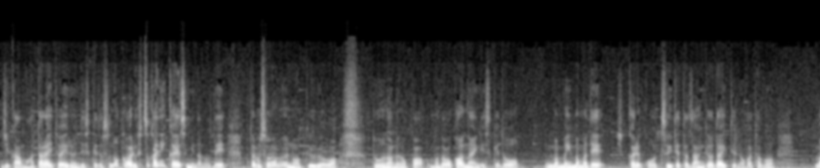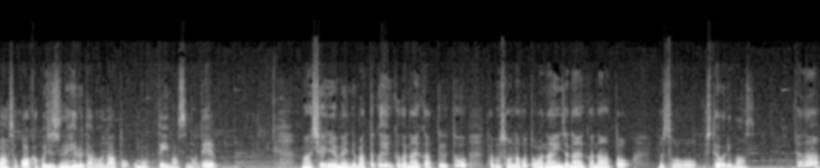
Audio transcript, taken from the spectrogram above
時間も働いてはいるんですけどその代わり2日に1回休みなので多分その分のお給料はどうなるのかまだ分かんないんですけど今今までしっかりこうついてた残業代っていうのが多分まあそこは確実に減るだろうなと思っていますので。まあ収入面で全く変化がないかっていうと多分そんなことはないんじゃないかなと予想しております。ただ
